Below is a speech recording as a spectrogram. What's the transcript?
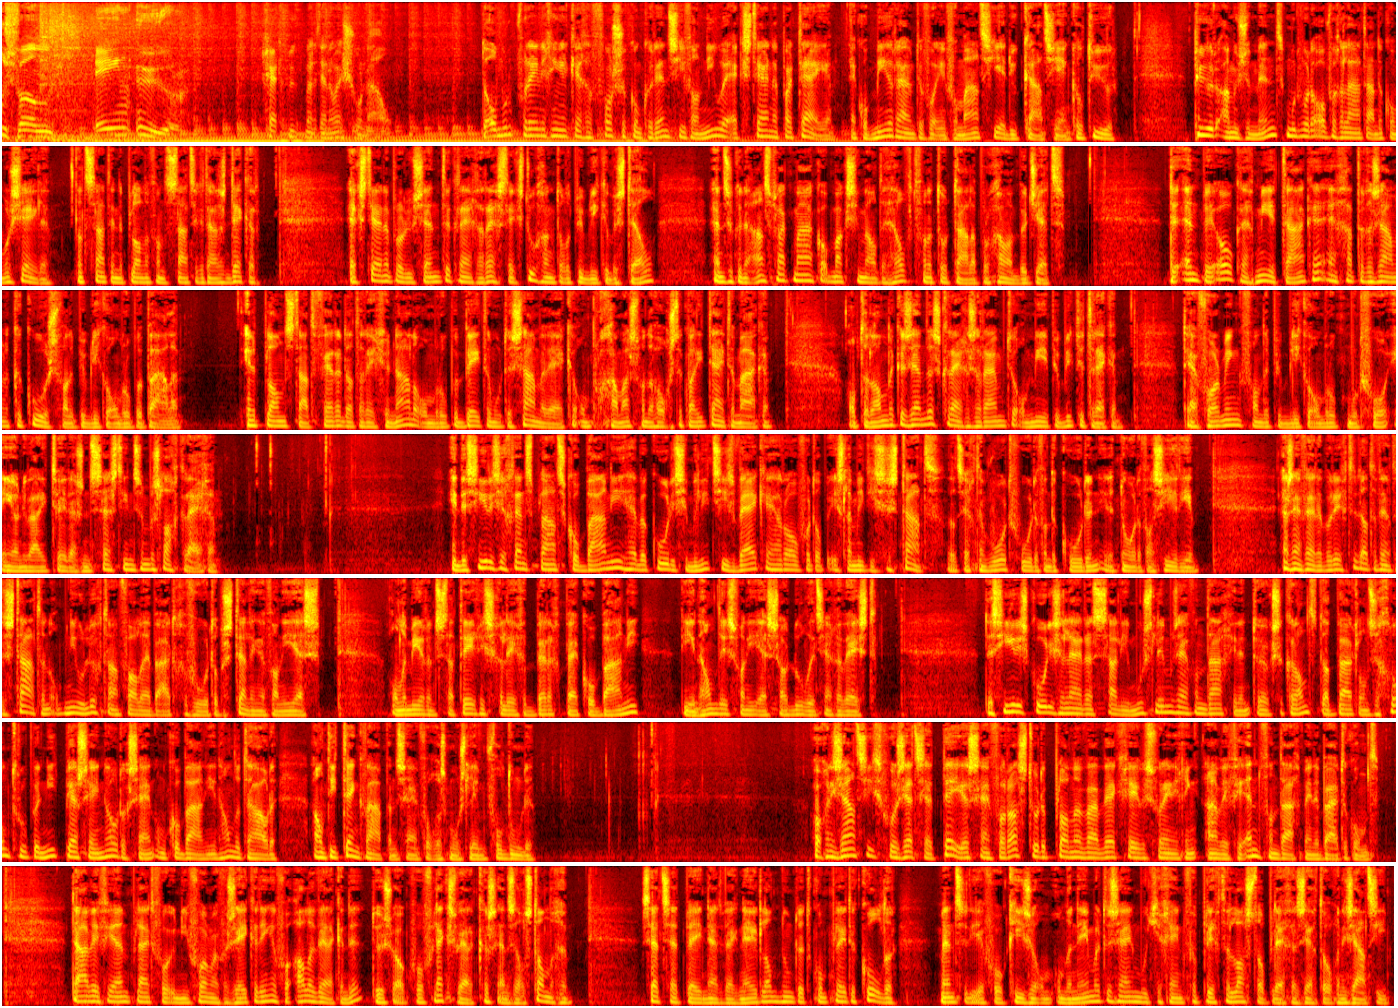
Nieuws van 1 uur. Gert Kluk met het NOS-journaal. De omroepverenigingen krijgen forse concurrentie van nieuwe externe partijen. Er komt meer ruimte voor informatie, educatie en cultuur. Puur amusement moet worden overgelaten aan de commerciële. Dat staat in de plannen van staatssecretaris Dekker. Externe producenten krijgen rechtstreeks toegang tot het publieke bestel... en ze kunnen aanspraak maken op maximaal de helft van het totale programmabudget. De NPO krijgt meer taken en gaat de gezamenlijke koers van de publieke omroep bepalen. In het plan staat verder dat de regionale omroepen beter moeten samenwerken om programma's van de hoogste kwaliteit te maken. Op de landelijke zenders krijgen ze ruimte om meer publiek te trekken. De hervorming van de publieke omroep moet voor 1 januari 2016 zijn beslag krijgen. In de Syrische grensplaats Kobani hebben Koerdische milities wijken heroverd op islamitische staat. Dat zegt een woordvoerder van de Koerden in het noorden van Syrië. Er zijn verder berichten dat de Verenigde Staten opnieuw luchtaanvallen hebben uitgevoerd op stellingen van IS. Onder meer een strategisch gelegen berg bij Kobani, die in handen is van IS, zou doelwit zijn geweest. De Syrisch-Koerdische leider Salih Muslim zei vandaag in een Turkse krant dat buitenlandse grondtroepen niet per se nodig zijn om Kobani in handen te houden. Antitankwapens zijn volgens Muslim voldoende. Organisaties voor ZZP'ers zijn verrast door de plannen waar werkgeversvereniging AWVN vandaag mee naar buiten komt. De AWVN pleit voor uniforme verzekeringen voor alle werkenden, dus ook voor flexwerkers en zelfstandigen. ZZP Netwerk Nederland noemt het complete kolder. Mensen die ervoor kiezen om ondernemer te zijn moet je geen verplichte last opleggen, zegt de organisatie.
